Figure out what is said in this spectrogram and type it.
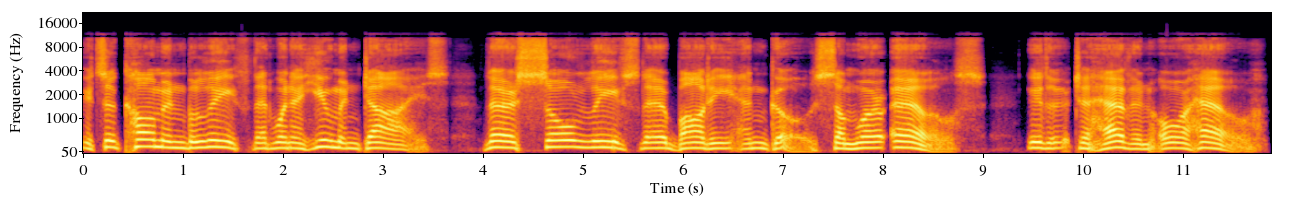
It's a common belief that when a human dies, their soul leaves their body and goes somewhere else, either to heaven or hell.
